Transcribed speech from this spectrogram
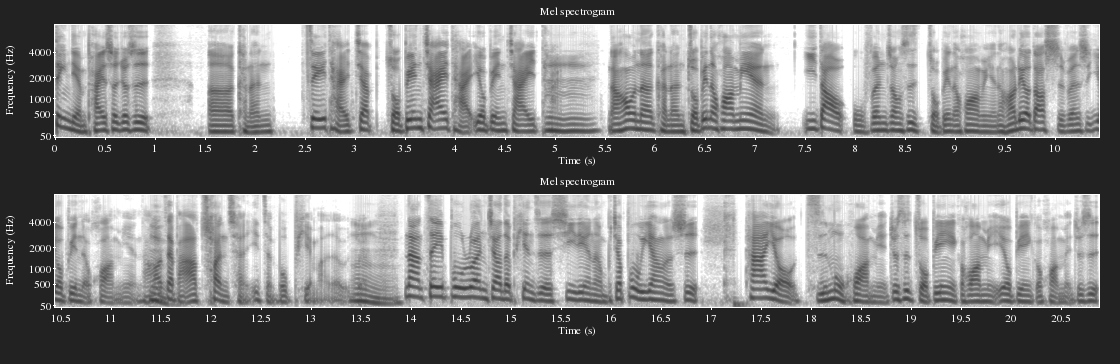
定点拍摄，就是呃可能这一台加左边加一台，右边加一台，嗯。然后呢可能左边的画面一到五分钟是左边的画面，然后六到十分是右边的画面，然后再把它串成一整部片嘛，对不对？嗯那这一部乱叫的片子的系列呢，比较不一样的是，它有子母画面，就是左边一个画面，右边一个画面，就是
